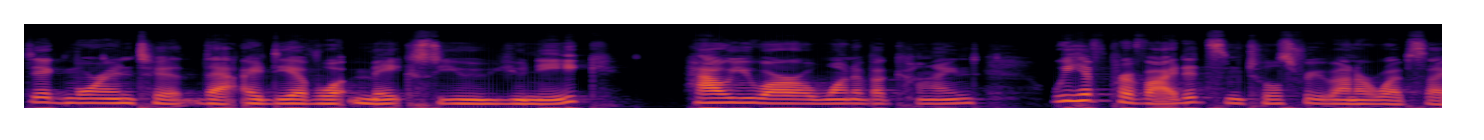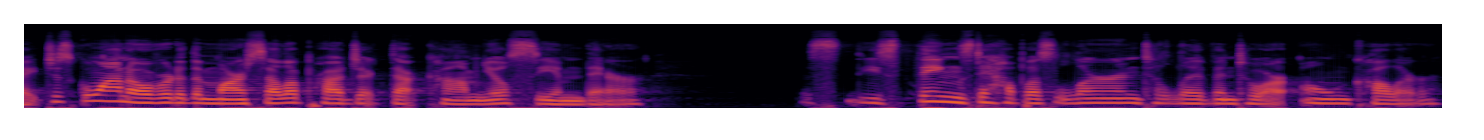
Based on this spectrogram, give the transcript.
dig more into that idea of what makes you unique, how you are a one of a kind, we have provided some tools for you on our website. Just go on over to the marcellaproject.com. You'll see them there. This, these things to help us learn to live into our own color.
